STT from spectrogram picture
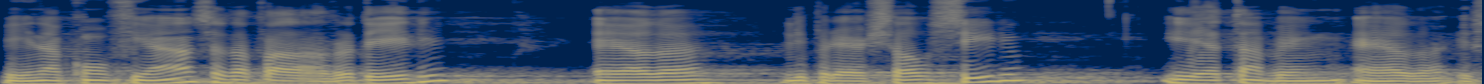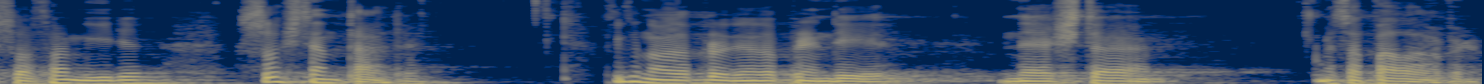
E na confiança da palavra dele, ela lhe presta auxílio e é também ela e sua família sustentada. O que nós podemos aprender nesta essa palavra?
